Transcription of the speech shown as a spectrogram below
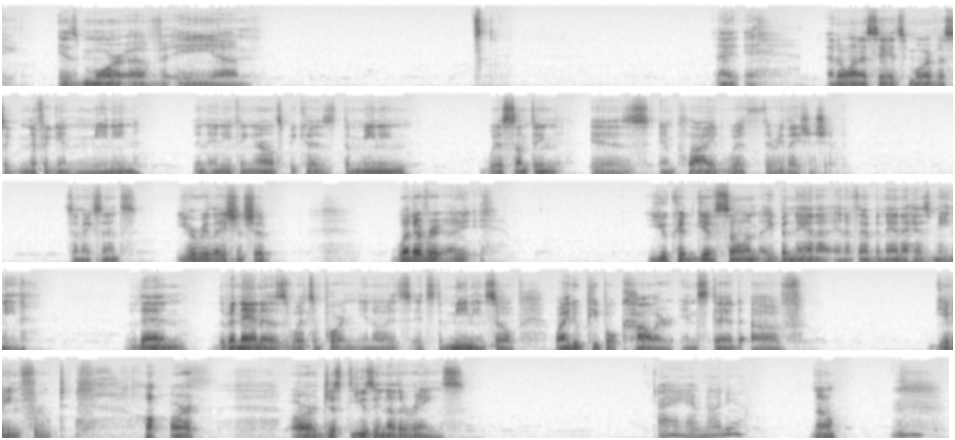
Is more of a um, I I don't want to say it's more of a significant meaning than anything else because the meaning with something is implied with the relationship. Does that make sense? Your relationship, whatever, I, you could give someone a banana, and if that banana has meaning, then the banana is what's important. You know, it's it's the meaning. So why do people collar instead of giving fruit or or just using other rings? I have no idea. No?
